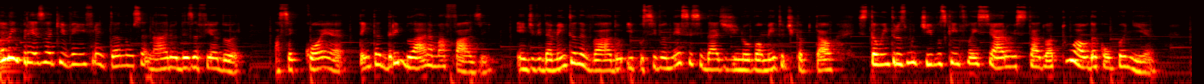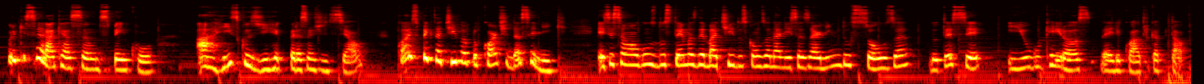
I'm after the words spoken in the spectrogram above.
Uma empresa que vem enfrentando um cenário desafiador. A Sequoia tenta driblar a má fase. Endividamento elevado e possível necessidade de novo aumento de capital estão entre os motivos que influenciaram o estado atual da companhia. Por que será que a ação despencou? Há riscos de recuperação judicial? Qual a expectativa para o corte da Selic? Esses são alguns dos temas debatidos com os analistas Arlindo Souza, do TC, e Hugo Queiroz, da L4 Capital.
